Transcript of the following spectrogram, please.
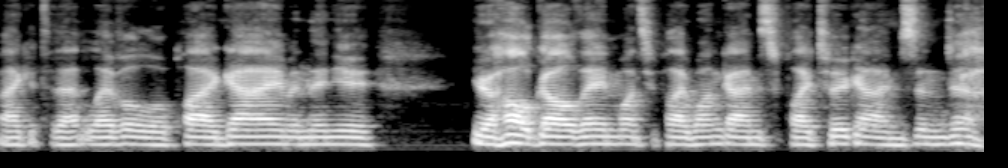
make it to that level or play a game, and then you your whole goal then once you play one game is to play two games, and uh,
